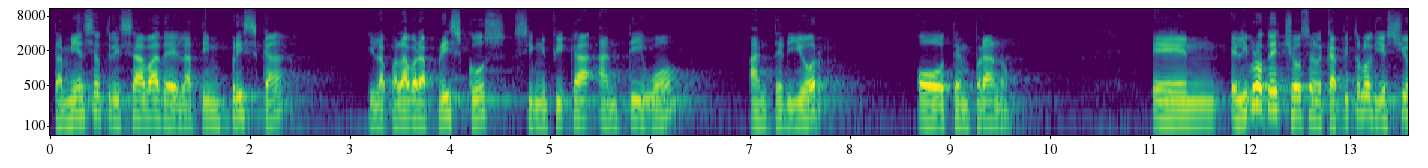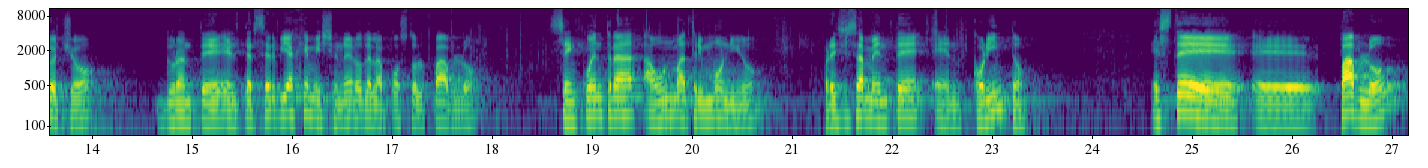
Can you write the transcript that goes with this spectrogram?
También se utilizaba del latín prisca y la palabra priscus significa antiguo, anterior o temprano. En el libro de Hechos, en el capítulo 18, durante el tercer viaje misionero del apóstol Pablo, se encuentra a un matrimonio precisamente en Corinto. Este eh, Pablo,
